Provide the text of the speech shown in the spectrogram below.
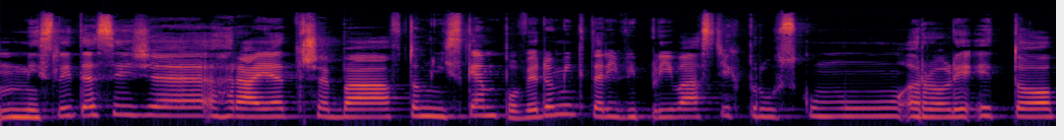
myslíte si, že hraje třeba v tom nízkém povědomí, který vyplývá z těch průzkumů, roli i to,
